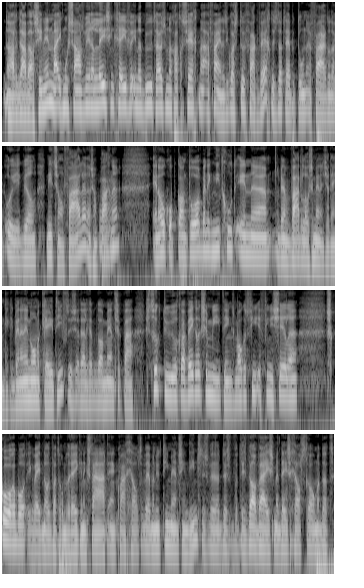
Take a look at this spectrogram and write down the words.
dan had ik daar wel zin in. Maar ik moest s'avonds weer een lezing geven in het buurthuis, omdat ik had gezegd, nou fijn. Dus ik was te vaak weg. Dus dat heb ik toen ervaren. Toen dacht ik, oei, ik wil niet zo'n vader en zo'n Mhm. partner. En ook op kantoor ben ik niet goed in. eh, ik ben een waardeloze manager, denk ik. Ik ben een enorme creatief. Dus uiteindelijk heb ik wel mensen qua structuur, qua wekelijkse meetings, maar ook het fi- financiële scorebord. Ik weet nooit wat er op de rekening staat. En qua geld, we hebben nu tien mensen in dienst. Dus, we, dus het is wel wijs met deze geldstromen dat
